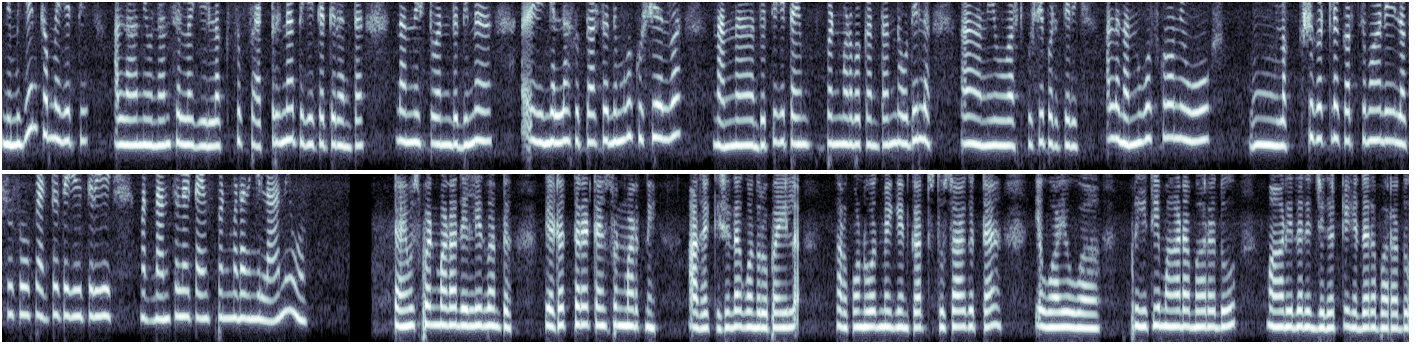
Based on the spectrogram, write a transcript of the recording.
ನಿಮಗೇನು ಕಮ್ಮಿ ಆಗೈತಿ? ಅಲ್ಲ ನೀವು ನನ್ನ ಸಲುವಾಗಿ ಲಕ್ಸ್ ಫ್ಯಾಕ್ಟ್ರಿನ ತೆಗಿಕತ್ತೀರಂತ. ನನ್ನ ಇಷ್ಟೊಂದು ದಿನ ಹಿಂಗೆಲ್ಲ ಸುತ್ತಾಡ್ಸೋದು ನಿಮಗೂ ಖುಷಿ ಅಲ್ವಾ? ನನ್ನ ಜೊತೆಗೆ ಟೈಮ್ ಸ್ಪೆಂಡ್ ಮಾಡ್ಬೇಕಂತಂದು ಹೌದಿಲ್ಲ. ಆ, ನೀವು ಅಷ್ಟು ಖುಷಿ ಪಡ್ತೀರಿ. ಅಲ್ಲ ನನಗೋಸ್ಕರ ನೀವು ಲಕ್ಷಗಟ್ಟಲೆ ಖರ್ಚು ಮಾಡಿ ಲಕ್ಷ ಸೋಪ್ ಫ್ಯಾಕ್ಟ್ರಿ ತೆಗಿತೀರಿ ಮತ್ತು ನನ್ನ ಸಲ ಟೈಮ್ ಸ್ಪೆಂಡ್ ಮಾಡೋಂಗಿಲ್ಲ ನೀವು? ಟೈಮ್ ಸ್ಪೆಂಡ್ ಮಾಡೋದು ಎಲ್ಲಿದ್ ಬಂತು ಥರ ಟೈಮ್ ಸ್ಪೆಂಡ್ ಮಾಡ್ತೀನಿ? ಆದರೆ ಕಿಸಿದಾಗ ಒಂದು ರೂಪಾಯಿ ಇಲ್ಲ. ಕರ್ಕೊಂಡು ಹೋದ್ಮೇಲೆ ಏನು ಖರ್ಚು ತುಸ ಆಗುತ್ತೆ? ಯವ್ವ ಯವ್ವ, ಪ್ರೀತಿ ಮಾಡಬಾರದು, ಮಾಡಿದರೆ ಜಗಕ್ಕೆ ಹೆದರಬಾರದು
